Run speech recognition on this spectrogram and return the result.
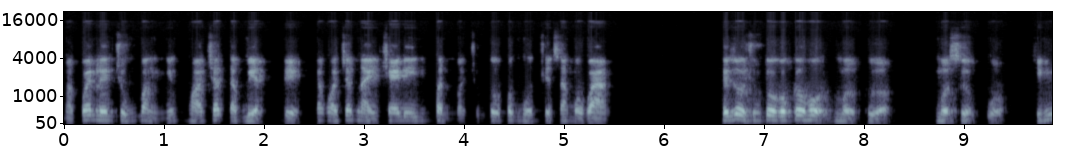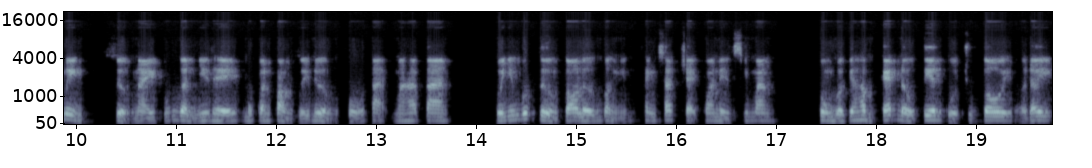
mà quét lên chúng bằng những hóa chất đặc biệt để các hóa chất này che đi những phần mà chúng tôi không muốn chuyển sang màu vàng. Thế rồi chúng tôi có cơ hội mở cửa, mở xưởng của chính mình. Xưởng này cũng gần như thế, một căn phòng dưới đường phố tại Manhattan với những bức tường to lớn bằng những thanh sắt chạy qua nền xi măng. Cùng với cái hầm kép đầu tiên của chúng tôi ở đây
